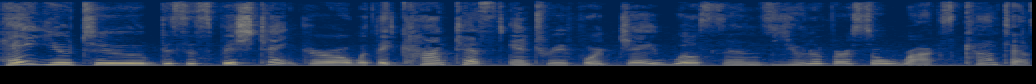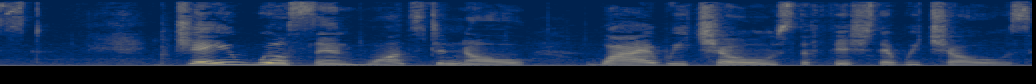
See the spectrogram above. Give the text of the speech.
Hey YouTube, this is Fish Tank Girl with a contest entry for Jay Wilson's Universal Rocks contest. Jay Wilson wants to know why we chose the fish that we chose.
